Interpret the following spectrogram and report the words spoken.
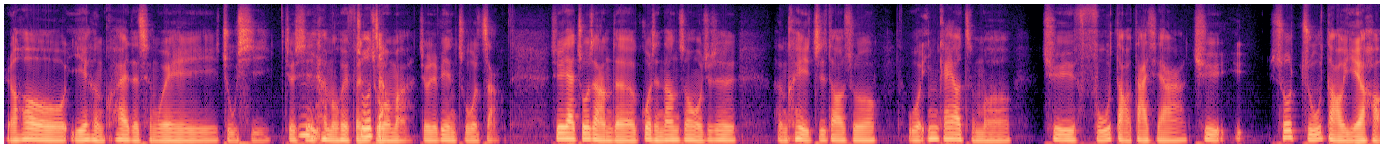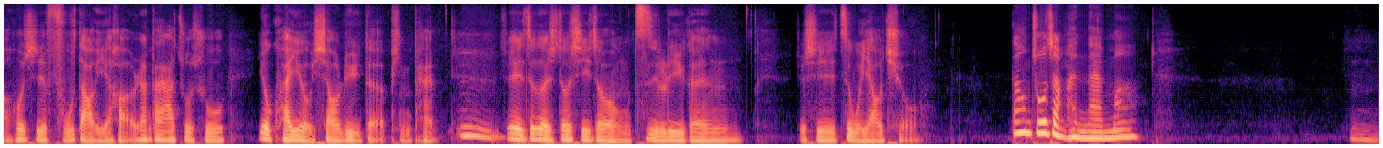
然后也很快的成为主席，就是他们会分桌嘛，嗯、就是变桌长。所以在桌长的过程当中，我就是很可以知道说我应该要怎么去辅导大家，去说主导也好，或是辅导也好，让大家做出又快又有效率的评判。嗯，所以这个都是一种自律跟就是自我要求。当桌长很难吗？嗯，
